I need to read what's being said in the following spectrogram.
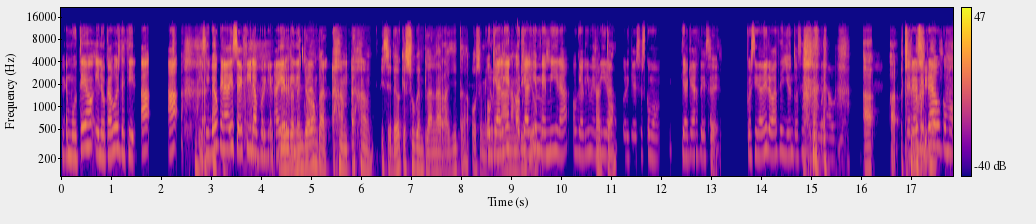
me muteo y lo que hago es decir, ah, ah, y si veo que nadie se gira porque nadie Yo también yo en plan. y si veo que sube en plan la rayita o se me o que, alguien, o que amarillo, alguien me pues, mira, o que alguien me mira, porque eso es como, tía, ¿qué haces? Sí. Pues si nadie lo hace yo, entonces no. Ah, ah, ¿te Pero siempre hago como,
